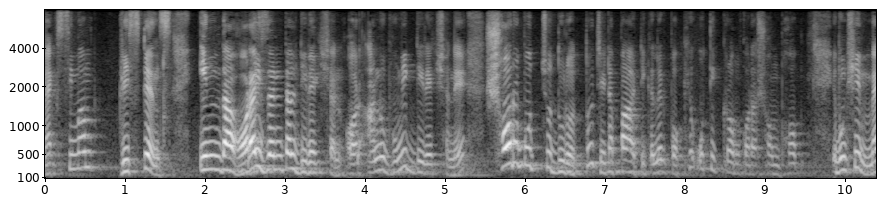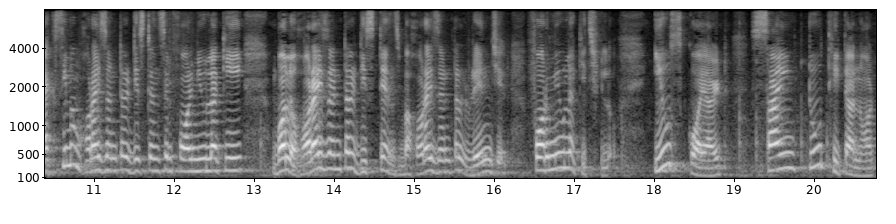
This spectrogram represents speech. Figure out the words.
maximum distance in the horizontal direction or আনুভূমিক ডিরেকশনে সর্বোচ্চ দূরত্ব যেটা পার্টিকেলের পক্ষে অতিক্রম করা সম্ভব। এবং সেই ম্যাক্সিমাম হরাইজেন্টাল ডিস্টেন্সের ফর্মিউলা কি? বলো হরাইজেন্টাল ডিস্টেন্স বা হরাইজেন্টাল রেঞ্জের ফর্মিউলা কি ছিল? U squared sine two theta naught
